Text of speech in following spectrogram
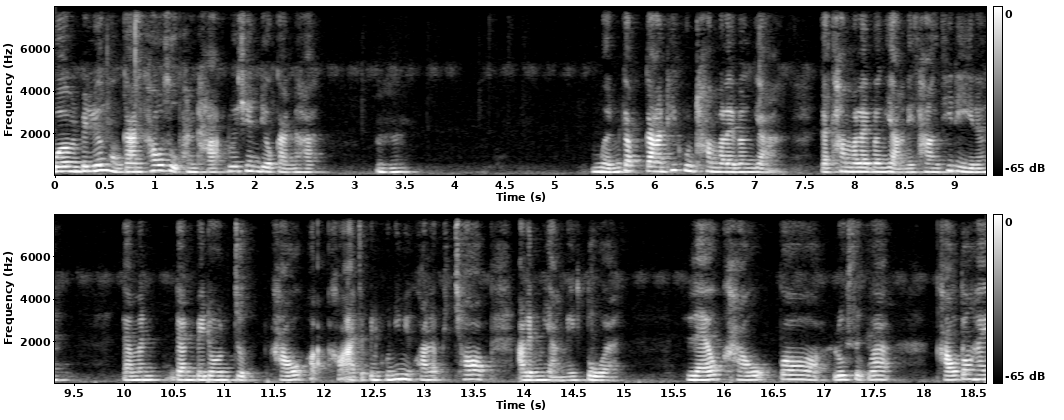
World มันเป็นเรื่องของการเข้าสู่พันธะด้วยเช่นเดียวกันนะคะ อืเหมือนกับการที่คุณทำอะไรบางอย่าง แต่ทำอะไรบางอย่างในทางที่ดีนะ แต่มันดันไปโดนจุดเขาเขาเขาอาจจะเป็นคนที่มีความรับผิดชอบ อะไรบางอย่างในตัว แล้วเขาก็รู้สึกว่าเขาต้องให้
